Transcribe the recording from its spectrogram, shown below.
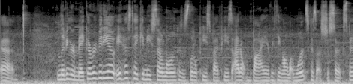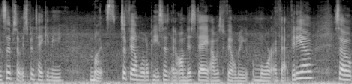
uh, living room makeover video. It has taken me so long because it's little piece by piece. I don't buy everything all at once because that's just so expensive. So it's been taking me months to film little pieces. And on this day, I was filming more of that video. So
